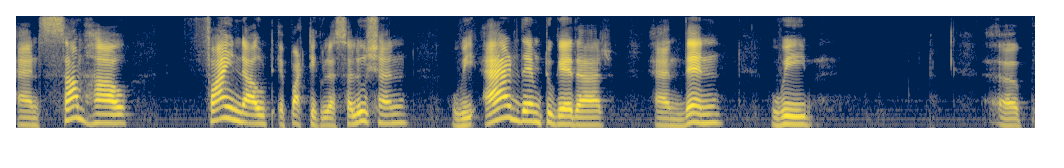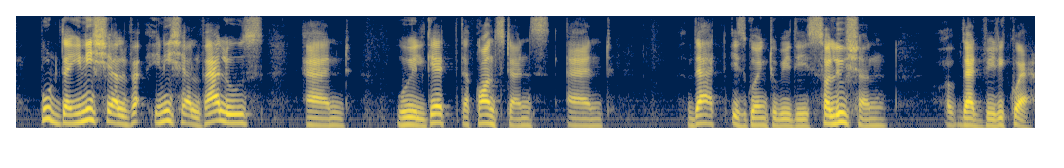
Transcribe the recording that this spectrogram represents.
and somehow find out a particular solution. We add them together and then we uh, put the initial va initial values and we will get the constants and that is going to be the solution that we require.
